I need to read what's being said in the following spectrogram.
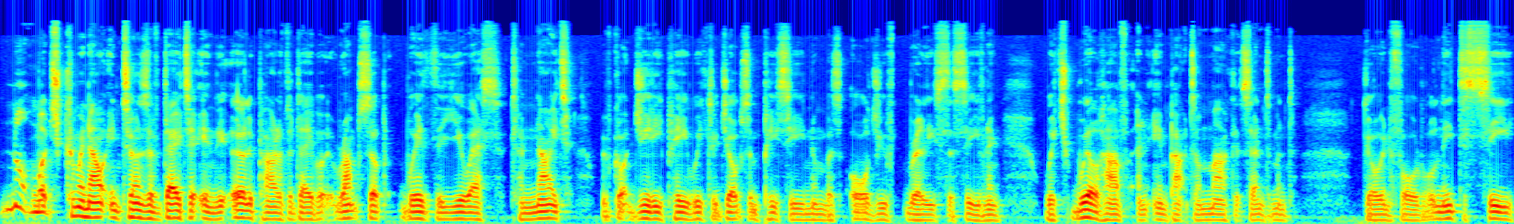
not much coming out in terms of data in the early part of the day, but it ramps up with the US tonight. We've got GDP, weekly jobs, and PC numbers all due release this evening, which will have an impact on market sentiment going forward. We'll need to see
